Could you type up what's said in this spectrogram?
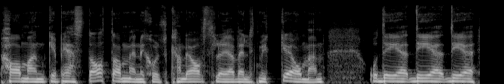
har man GPS-data om människor så kan det avslöja väldigt mycket om en. Och det, det, det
